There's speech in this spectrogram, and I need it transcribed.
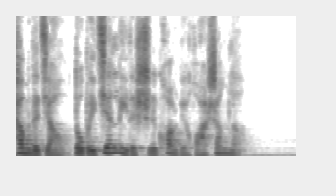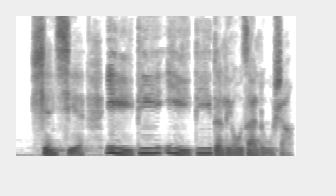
他们的脚都被尖利的石块给划伤了，鲜血一滴一滴的流在路上。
